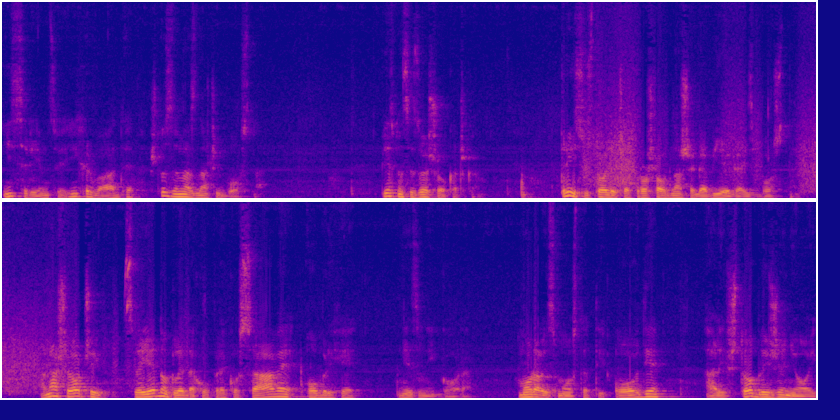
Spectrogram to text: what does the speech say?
i Srijemce i Hrvate, što za nas znači Bosna. Pjesma se zove Šokačka. Tri su stoljeća prošla od našega bijega iz Bosne, a naše oči svejedno gledahu preko Save, obrihe njezinih gora. Morali smo ostati ovdje, ali što bliže njoj,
